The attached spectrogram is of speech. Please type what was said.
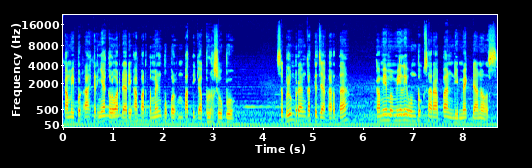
Kami pun akhirnya keluar dari apartemen pukul 4.30 subuh. Sebelum berangkat ke Jakarta, kami memilih untuk sarapan di McDonald's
